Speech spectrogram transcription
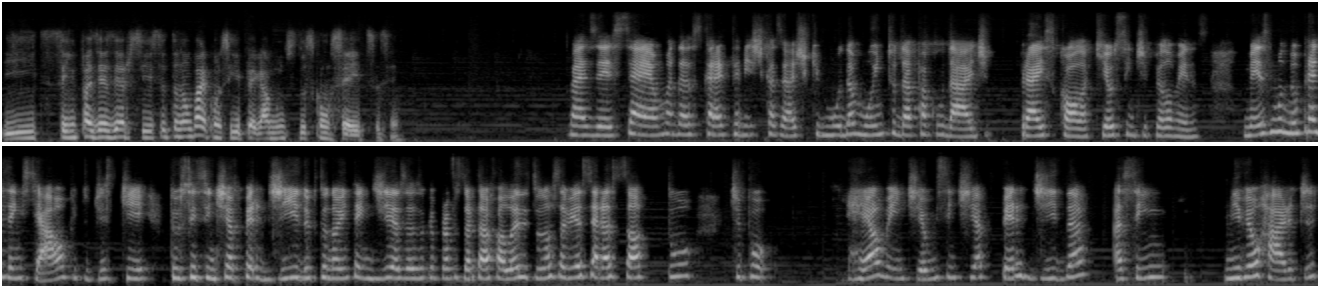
e sem fazer exercício, tu não vai conseguir pegar muitos dos conceitos, assim. Mas essa é uma das características, eu acho que muda muito da faculdade para a escola, que eu senti pelo menos, mesmo no presencial, que tu disse que tu se sentia perdido, que tu não entendia às vezes o que o professor estava falando e tu não sabia se era só tu, tipo, realmente eu me sentia perdida, assim, nível hard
